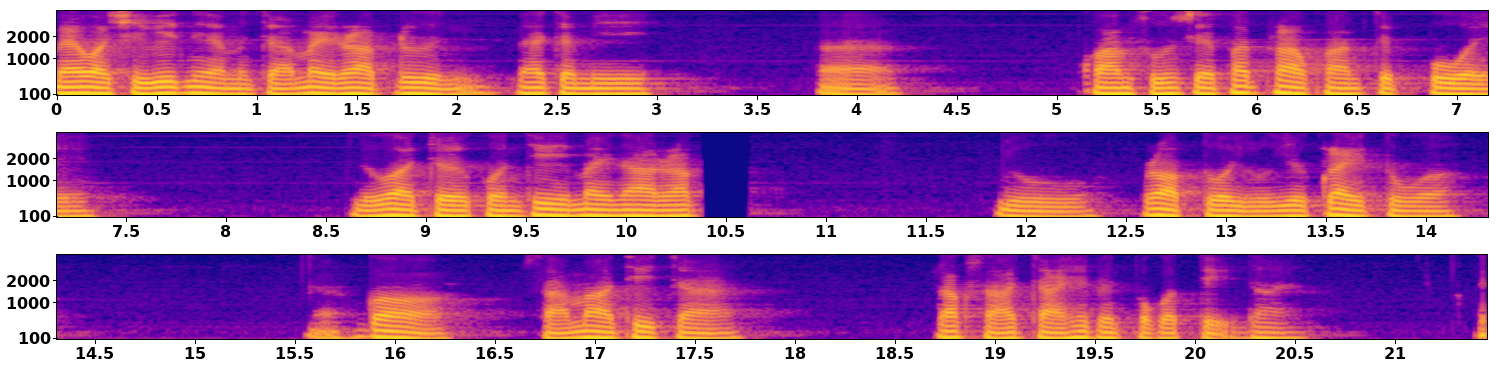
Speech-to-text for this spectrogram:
แม้ว่าชีวิตเนี่ยมันจะไม่ราบรื่น แม้จะมีความสูญเสียพัดพลาดความเจ็บป่วย หรือว่าเจอคนที่ไม่น่ารักอยู่ รอบตัวอยู่อยู่ใกล้ตัวก็สามารถที่จะรักษาใจให้เป็นปกติได้ ใน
